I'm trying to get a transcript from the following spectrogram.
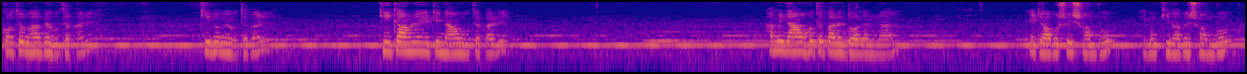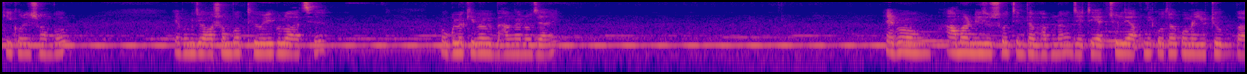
কতভাবে হতে পারে? কীভাবে হতে পারে? কি কারণে এটি নাও হতে পারে? আমি নাও হতে পারে দলের না। এটি অবশ্যই সম্ভব এবং কীভাবে সম্ভব, কি করে সম্ভব? এবং যে অসম্ভব থিওরিগুলো আছে, ওগুলো কীভাবে ভাঙানো যায়। এবং আমার নিজস্ব চিন্তা ভাবনা যেটি অ্যাকচুয়ালি আপনি কোথাও কোনো ইউটিউব বা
